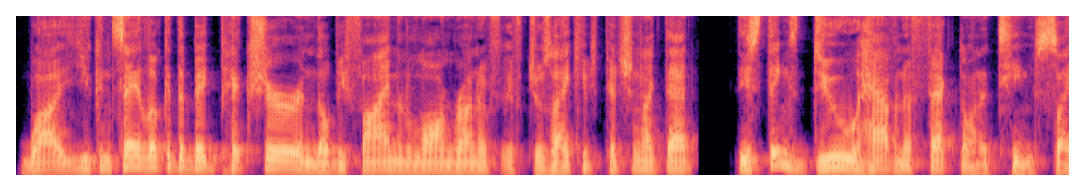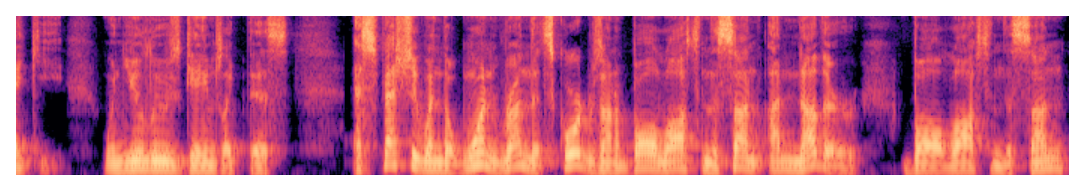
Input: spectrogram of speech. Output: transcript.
while you can say, look at the big picture and they'll be fine in the long run if, if Josiah keeps pitching like that, these things do have an effect on a team's psyche. When you lose games like this, especially when the one run that scored was on a ball lost in the sun, another ball lost in the sun.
